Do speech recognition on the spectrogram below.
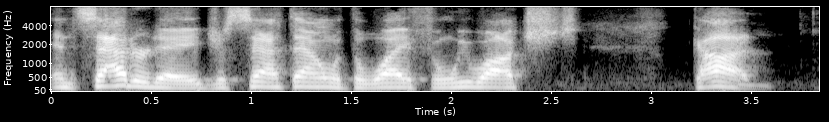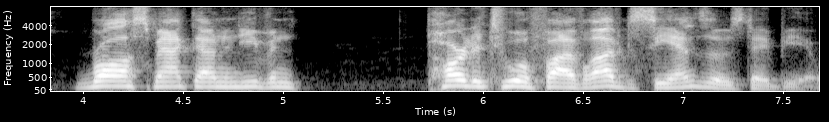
and Saturday just sat down with the wife and we watched, God, Raw, SmackDown, and even part of 205 Live to see Enzo's debut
